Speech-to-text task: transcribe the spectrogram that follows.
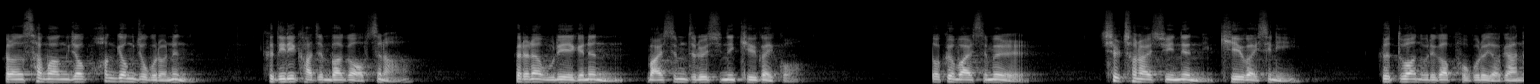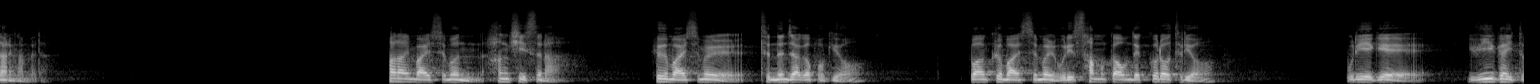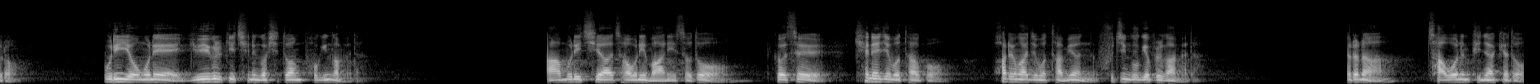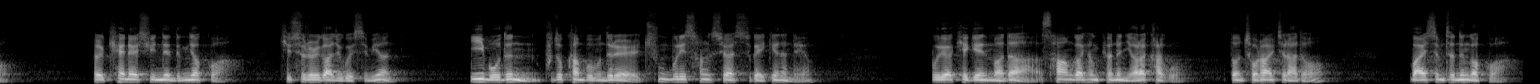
그런 상황적 환경적으로는 그들이 가진 바가 없으나 그러나 우리에게는 말씀 들을 수 있는 기회가 있고 또 그 말씀을 실천할 수 있는 기회가 있으니 그 또한 우리가 복으로 여겨야 한다는 겁니다. 하나님 말씀은 항시 있으나 그 말씀을 듣는 자가 복이요. 또한 그 말씀을 우리 삶 가운데 끌어들여 우리에게 유익가 있도록 우리 영혼에 유익을 끼치는 것이 또한 복인 겁니다. 아무리 지하 자원이 많이 있어도 그것을 캐내지 못하고 활용하지 못하면 후진국에 불과합니다. 그러나 자원은 빈약해도 그걸 캐낼 수 있는 능력과 기술을 가지고 있으면 이 모든 부족한 부분들을 충분히 상쇄할 수가 있겠는데요. 우리가 개개인마다 상황과 형편은 열악하고 또는 초라할지라도 말씀 듣는 것과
